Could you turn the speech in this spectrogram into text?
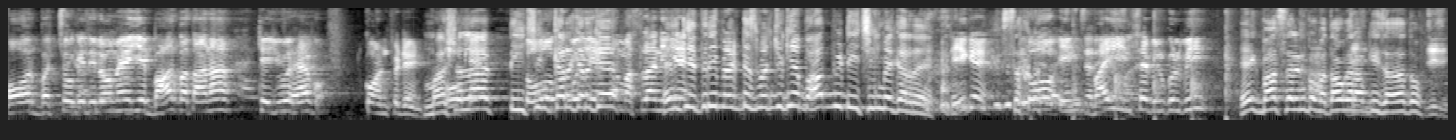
और बच्चों के दिलों में ये बात बताना कि यू हैव कॉन्फिडेंट माशाल्लाह टीचिंग कर करके मसला नहीं इनकी है। इतनी प्रैक्टिस बन चुकी है बात भी टीचिंग में कर रहे हैं। ठीक है तो इन भाई। इनसे बिल्कुल भी एक बात सर इनको बताओ अगर आपकी इजाज़त हो। जी जी।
